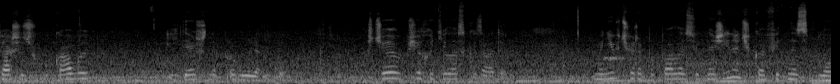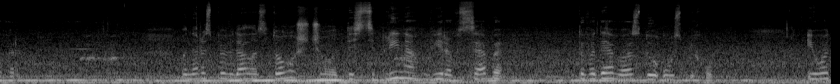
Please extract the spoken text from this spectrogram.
чашечку кави і йдеш на прогулянку. Що я взагалі хотіла сказати? Мені вчора попалась одна жіночка, фітнес-блогер. Вона розповідала з того, що дисципліна, віра в себе доведе вас до успіху. І от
